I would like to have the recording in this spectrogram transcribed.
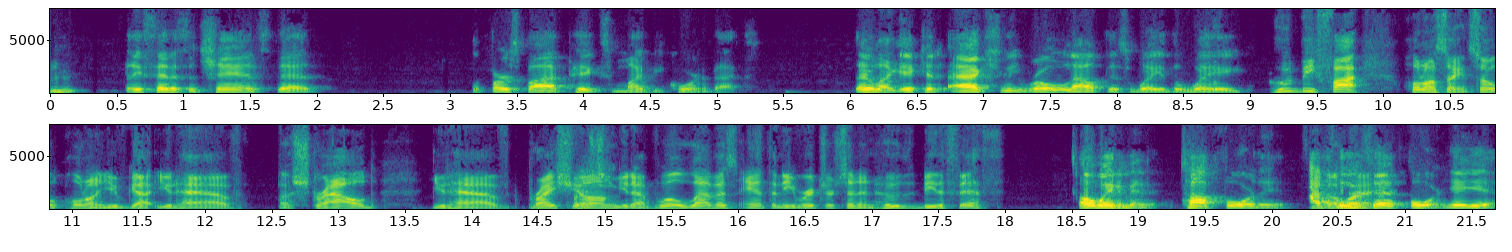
Mhm. they said it's a chance that the first five picks might be quarterbacks. They were like, it could actually roll out this way, the way Who'd be five? Hold on a second. So hold on. You've got you'd have a Stroud, you'd have Bryce Young, Young. you'd have Will Levis, Anthony Richardson, and who'd be the fifth? Oh, wait a minute. Top four then. Top I think four. he said four. Yeah, yeah.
